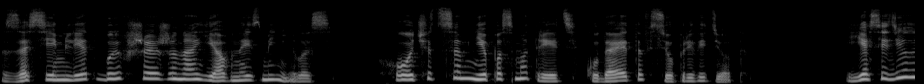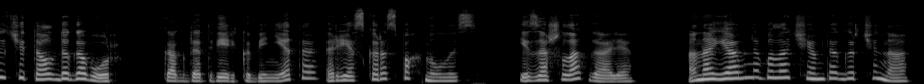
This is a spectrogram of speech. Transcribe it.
За семь лет бывшая жена явно изменилась. Хочется мне посмотреть, куда это все приведет. Я сидел и читал договор, когда дверь кабинета резко распахнулась, и зашла Галя. Она явно была чем-то огорчена.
